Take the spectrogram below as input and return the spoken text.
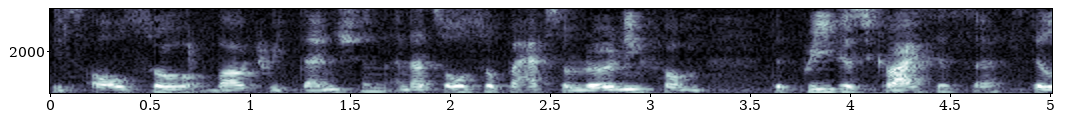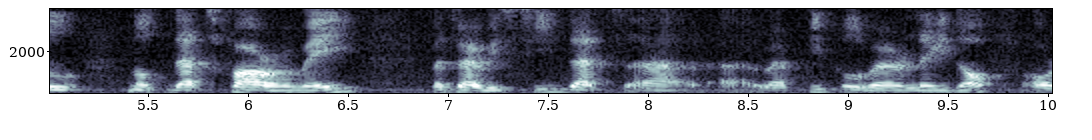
it's also about retention, and that's also perhaps a learning from the previous crisis, uh, still not that far away, but where we see that uh, uh, where people were laid off or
